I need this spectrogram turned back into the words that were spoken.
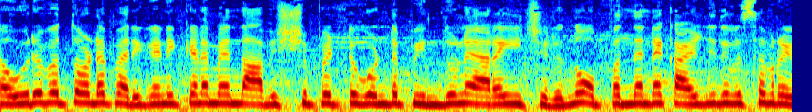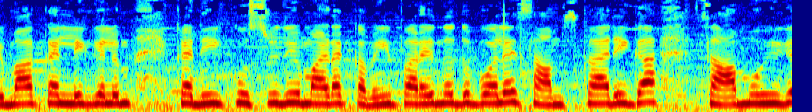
ഗൗരവത്തോടെ പരിഗണിക്കണമെന്ന് ആവശ്യപ്പെട്ടുകൊണ്ട് പിന്തുണ അറിയിച്ചിരുന്നു. ഒപ്പം തന്നെ കഴിഞ്ഞ ദിവസം റിമാ കല്ലിങ്കലും കനീ കുസൃതിയും അടക്കം ഈ പറയുന്നത് പോലെ സാംസ്കാരിക സാമൂഹിക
